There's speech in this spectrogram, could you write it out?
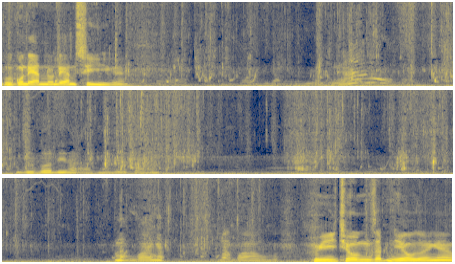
Ui, con đen nó đen xì kìa vợt đi đã. Nặng quá anh ạ nặng vào huy chương rất nhiều rồi anh em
